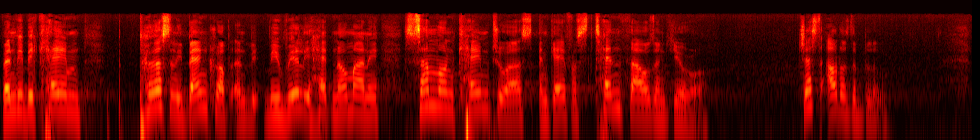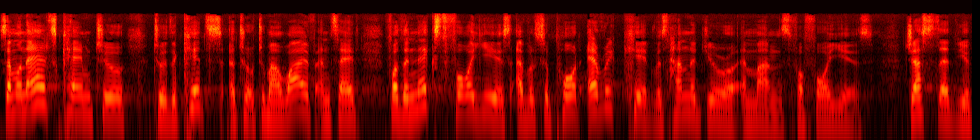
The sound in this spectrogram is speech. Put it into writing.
When we became personally bankrupt and we really had no money, someone came to us and gave us 10,000 euro just out of the blue. Someone else came to, to the kids, uh, to, to my wife, and said, For the next four years, I will support every kid with 100 euro a month for four years. Just that your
